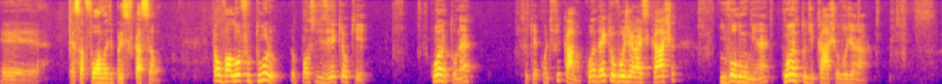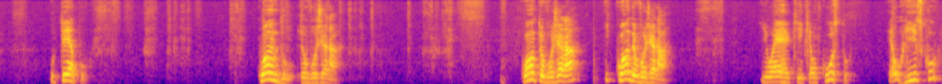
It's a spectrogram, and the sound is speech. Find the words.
é, essa forma de precificação? Então, valor futuro, eu posso dizer que é o quê? Quanto, né? Isso aqui é quantificável. Quando é que eu vou gerar esse caixa? Em volume, né? Quanto de caixa eu vou gerar? O tempo. Quando eu vou gerar? Quanto eu vou gerar e quando eu vou gerar. E o R aqui, que é o custo, é o risco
